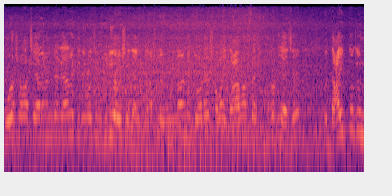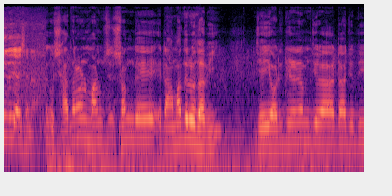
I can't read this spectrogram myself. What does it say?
পৌরসভা চেয়ারম্যানকে জানলে তিনি বলছেন বিডিও অফিসের দায়িত্বে। আসলে উন্নয়নের জোরে সবাই গা ভাসতে ভাসাতে চাইছে কিন্তু দায়িত্ব কেউ নিতে চাইছে না। সাধারণ মানুষের সঙ্গে এটা আমাদেরও দাবি যে এই অডিটোরিয়াম যেটা যদি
